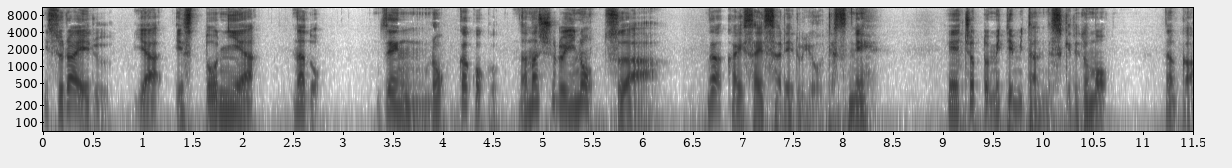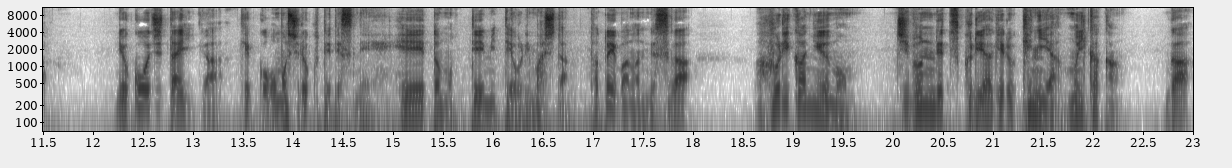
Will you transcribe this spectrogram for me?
イスラエルやエストニアなど全6カ国7種類のツアーが開催されるようですね。えー、ちょっと見てみたんですけれども、なんか、旅行自体が結構面白くてですね、へえと思って見ておりました。例えばなんですが、アフリカ入門、自分で作り上げるケニア6日間が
